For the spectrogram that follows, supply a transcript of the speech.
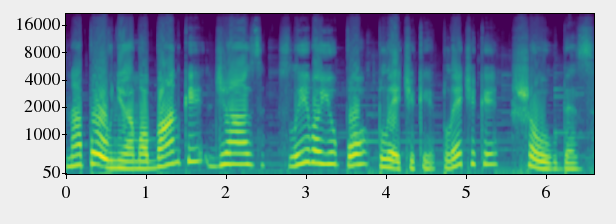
Наповнюємо банки джаз сливою по плечики, плечики shoulders.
